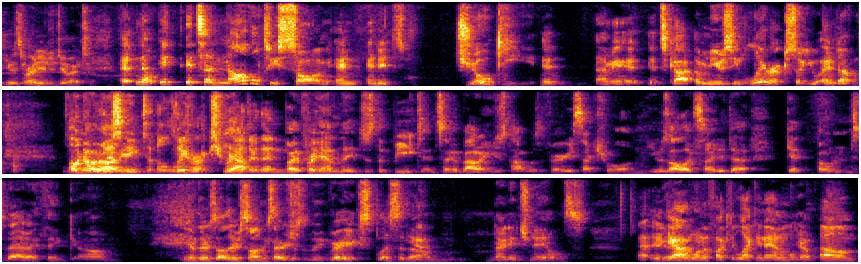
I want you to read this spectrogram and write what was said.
he was ready to do it. Uh, no, it, it's a novelty song and, and it's jokey. It, I mean, it, it's got amusing lyrics, so you end up Oh, no, no, I listening mean- to the lyrics Yeah, rather than. But for him, they, just the beat and something about it, he just thought was very sexual, and he was all excited to get boned into that. I think. Um, you know, there's other songs that are just very explicit. Yeah. Um, Nine Inch Nails. Uh, yeah, I want to fuck you like an animal. Yep. Um,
